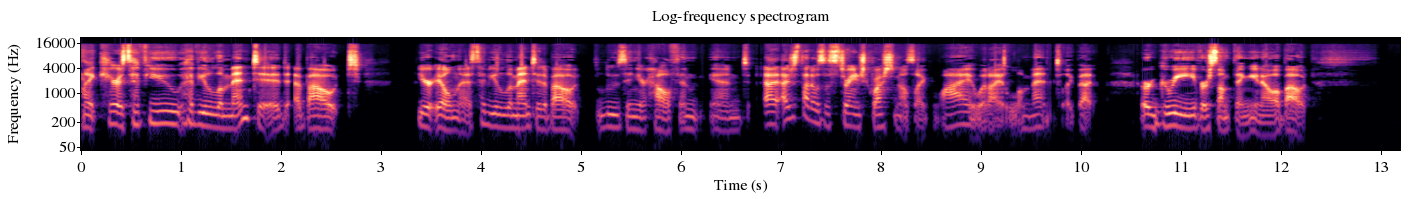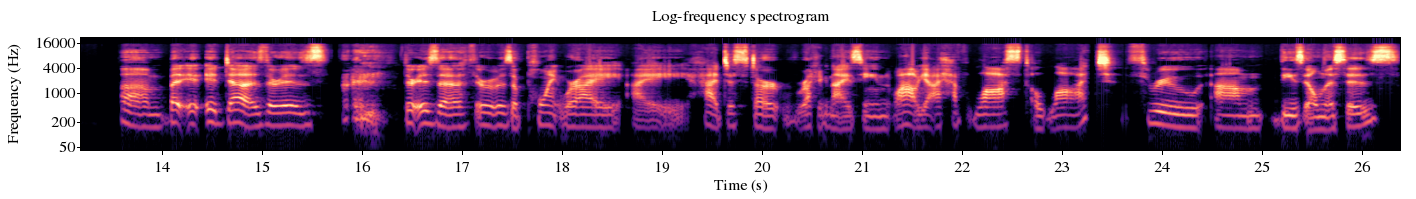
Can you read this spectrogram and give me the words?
like, Karis, have you have you lamented about your illness? Have you lamented about losing your health? And and I, I just thought it was a strange question. I was like, why would I lament like that or grieve or something? You know about um, but it, it does. There is there is a there was a point where I I had to start recognizing, wow, yeah, I have lost a lot through um, these illnesses,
